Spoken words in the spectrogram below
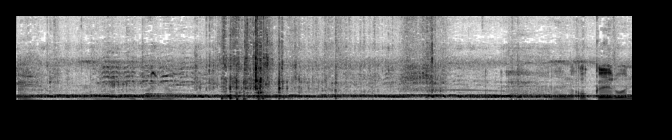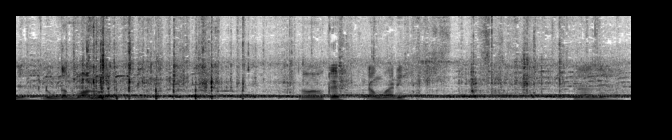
đây. Đây là đấy tuần rồi. Đấy là ok luôn nha, đúng tầm món luôn. Rồi ok đóng vào đi. Ra ra.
